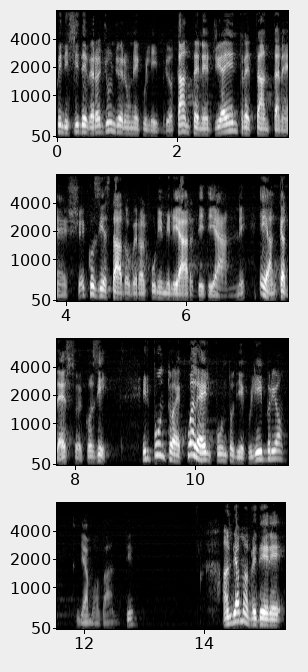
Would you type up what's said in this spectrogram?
Quindi si deve raggiungere un equilibrio, tanta energia entra e tanta ne esce, e così è stato per alcuni miliardi di anni e anche adesso è così. Il punto è qual è il punto di equilibrio? Andiamo avanti. Andiamo a vedere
